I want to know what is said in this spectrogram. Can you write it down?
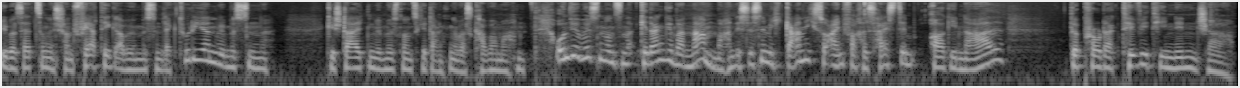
Die Übersetzung ist schon fertig, aber wir müssen lekturieren, wir müssen gestalten, wir müssen uns Gedanken über das Cover machen. Und wir müssen uns Gedanken über den Namen machen. Es ist nämlich gar nicht so einfach. Es heißt im Original The Productivity Ninja.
